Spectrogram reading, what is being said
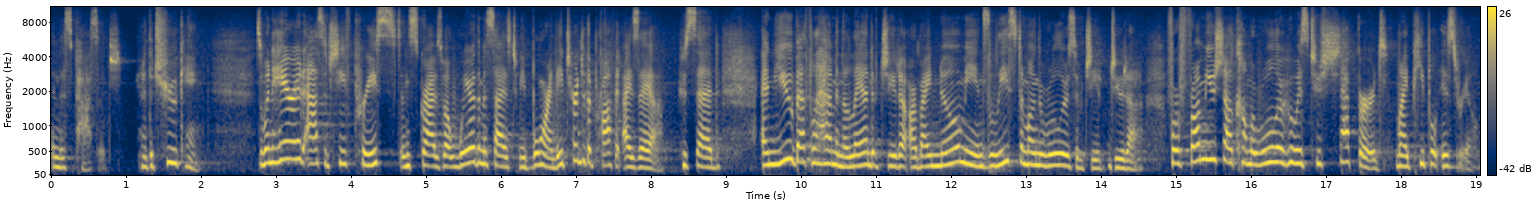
in this passage? You know, the true king. So when Herod asked the chief priests and scribes about where the Messiah is to be born, they turned to the prophet Isaiah who said, And you, Bethlehem, in the land of Judah, are by no means least among the rulers of Judah, for from you shall come a ruler who is to shepherd my people Israel.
